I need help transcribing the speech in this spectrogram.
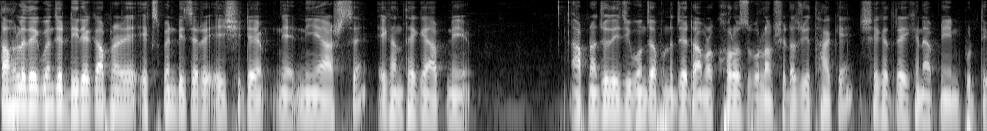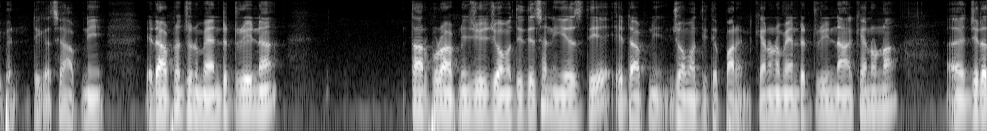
তাহলে দেখবেন যে ডিরেক্ট আপনার এক্সপেন্ডিচারের এই শিটে নিয়ে আসছে। এখান থেকে আপনি, আপনার যদি জীবনযাপনের যেটা আমরা খরচ বললাম সেটা যদি থাকে, সেক্ষেত্রে এখানে আপনি ইনপুট দিবেন, ঠিক আছে? আপনি, এটা আপনার জন্য ম্যান্ডেটরি না। তারপর আপনি যদি জমা দিতে চান ইয়েস দিয়ে এটা আপনি জমা দিতে পারেন। কেননা ম্যান্ডেটরি না, কেননা যেটা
